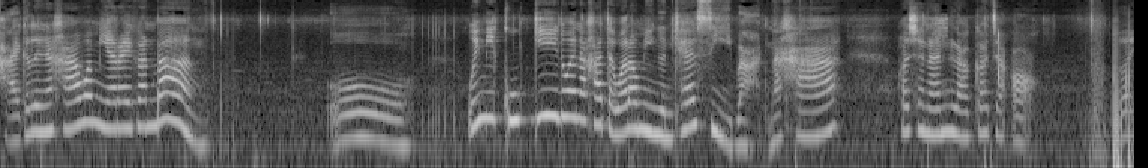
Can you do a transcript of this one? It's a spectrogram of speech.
ขายกันเลยนะคะ ว่ามีอะไรกันบ้าง โอ้วิมีคุกกี้ด้วยนะคะ แต่ว่าเรามีเงินแค่ 4 บาทนะคะ เพราะฉะนั้นเราก็จะออกเอ้ย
